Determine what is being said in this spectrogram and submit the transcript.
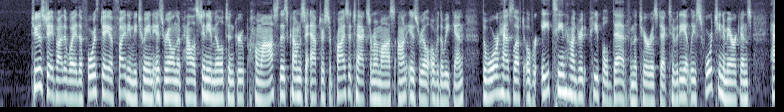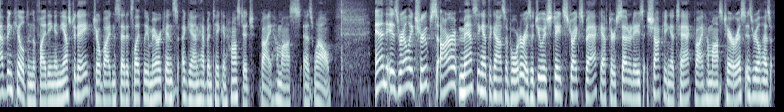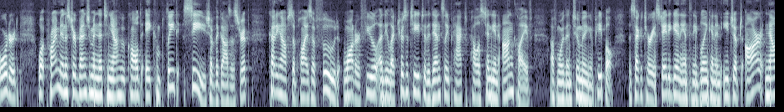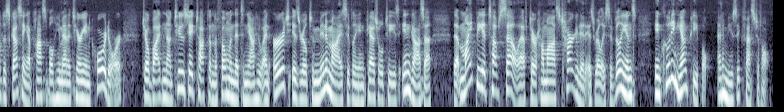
Tuesday, by the way, the fourth day of fighting between Israel and the Palestinian militant group Hamas. This comes after surprise attacks from Hamas on Israel over the weekend. The war has left over 1,800 people dead from the terrorist activity. At least 14 Americans have been killed in the fighting. And yesterday, Joe Biden said it's likely Americans again have been taken hostage by Hamas as well. And Israeli troops are massing at the Gaza border as a Jewish state strikes back after Saturday's shocking attack by Hamas terrorists. Israel has ordered what Prime Minister Benjamin Netanyahu called a complete siege of the Gaza Strip, cutting off supplies of food, water, fuel, and electricity to the densely packed Palestinian enclave of more than 2 million people. The Secretary of State again, Antony Blinken, and Egypt are now discussing a possible humanitarian corridor Joe Biden on Tuesday talked on the phone with Netanyahu and urged Israel to minimize civilian casualties in Gaza. That might be a tough sell after Hamas targeted Israeli civilians, including young people, at a music festival.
